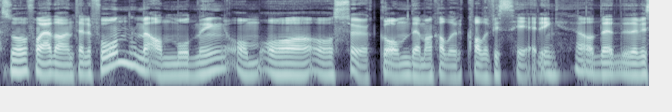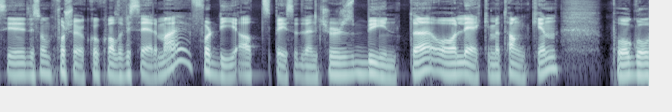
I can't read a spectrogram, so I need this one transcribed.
så får jeg da en telefon med anmodning om å, å søke om det man kaller kvalifisering. Ja, det, det vil si liksom forsøke å kvalifisere meg fordi at Space Adventures begynte å leke med tanken på å gå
